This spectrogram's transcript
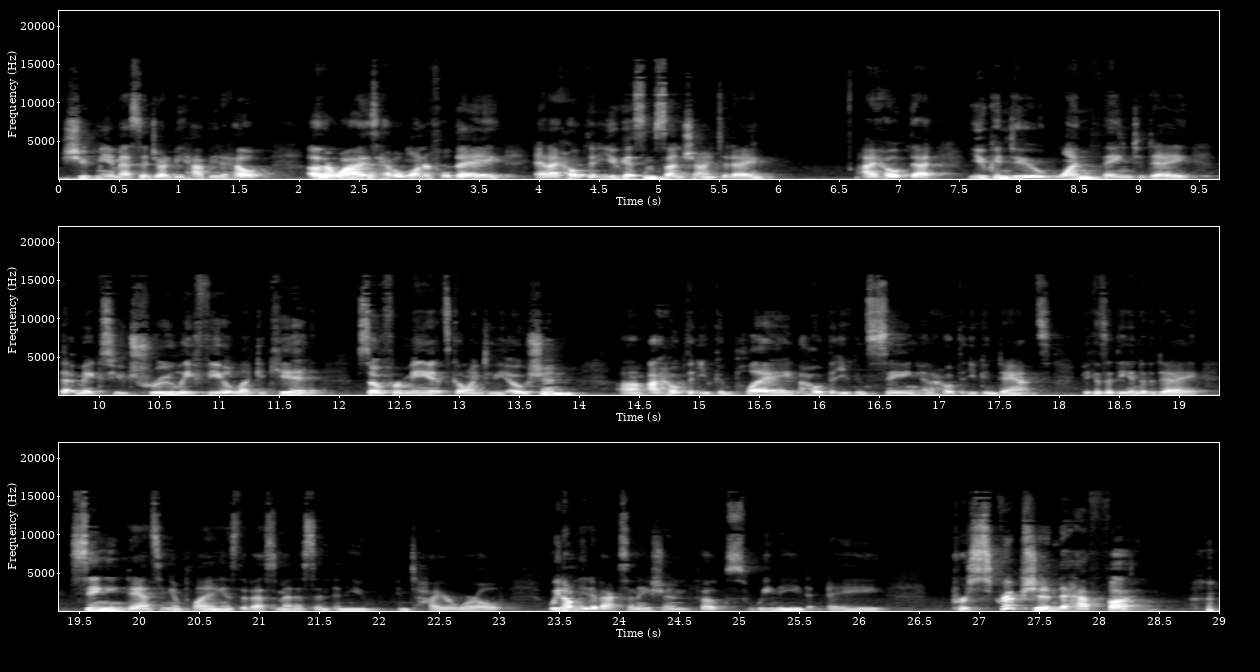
shoot me a message. I'd be happy to help. Otherwise, have a wonderful day, and I hope that you get some sunshine today. I hope that you can do one thing today that makes you truly feel like a kid. So, for me, it's going to the ocean. Um, I hope that you can play, I hope that you can sing, and I hope that you can dance. Because at the end of the day, singing, dancing, and playing is the best medicine in the entire world. We don't need a vaccination, folks. We need a prescription to have fun.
